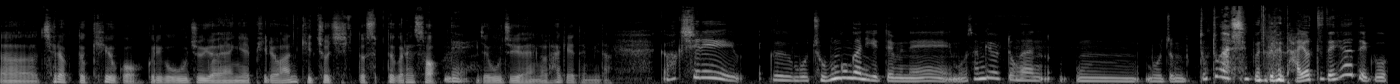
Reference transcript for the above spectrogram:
어, 체력도 키우고 그리고 우주 여행에 필요한 기초 지식도 습득을 해서 네. 이제 우주 여행을 하게 됩니다. 그러니까 확실히 그뭐 좁은 공간이기 때문에 뭐 3개월 동안 음뭐 좀 뚱뚱하신 분들은 다이어트도 해야 되고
